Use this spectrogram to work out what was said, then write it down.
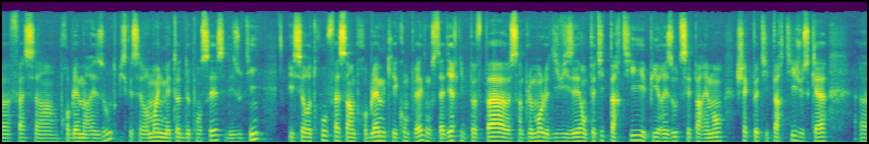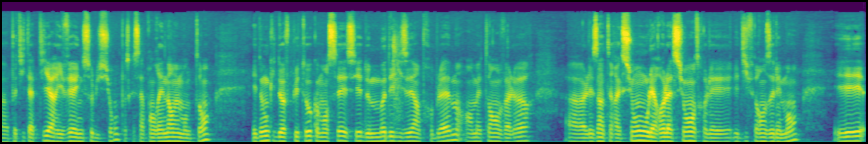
euh, face à un problème à résoudre, puisque c'est vraiment une méthode de pensée, c'est des outils, ils se retrouvent face à un problème qui est complexe, c'est-à-dire qu'ils ne peuvent pas euh, simplement le diviser en petites parties et puis résoudre séparément chaque petite partie jusqu'à euh, petit à petit arriver à une solution, parce que ça prendrait énormément de temps. Et donc ils doivent plutôt commencer à essayer de modéliser un problème en mettant en valeur euh, les interactions ou les relations entre les- différents éléments et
